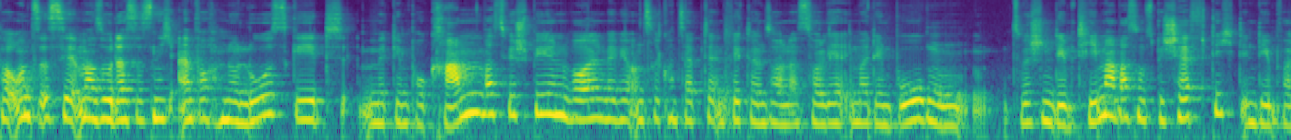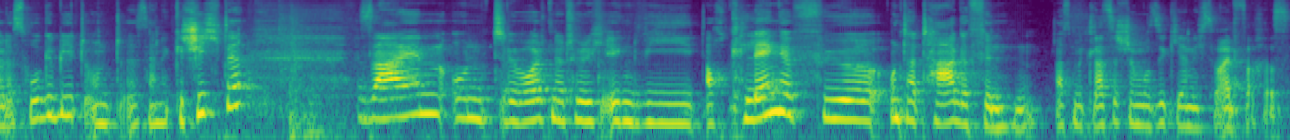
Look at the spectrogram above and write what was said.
Bei uns ist ja immer so, dass es nicht einfach nur losgeht mit dem Programm, was wir spielen wollen, wenn wir unsere Konzepte entwickeln, sondern es soll ja immer den Bogen zwischen dem Thema, was uns beschäftigt, in dem Fall das Ruhrgebiet und äh, seine Geschichte sein. Und wir wollten natürlich irgendwie auch Klänge für Untertage finden, was mit klassischer Musik ja nicht so einfach ist.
